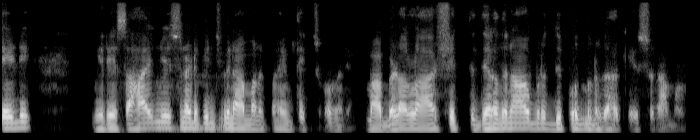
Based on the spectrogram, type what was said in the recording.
చేయండి. మీరే సహాయం చేసి నడిపించి మీ నామానికి మేము తెచ్చుకోమని. మా బిడ్డల్లో ఆసక్తి దినదినాభివృద్ధి పొందునుగా కేసునామం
